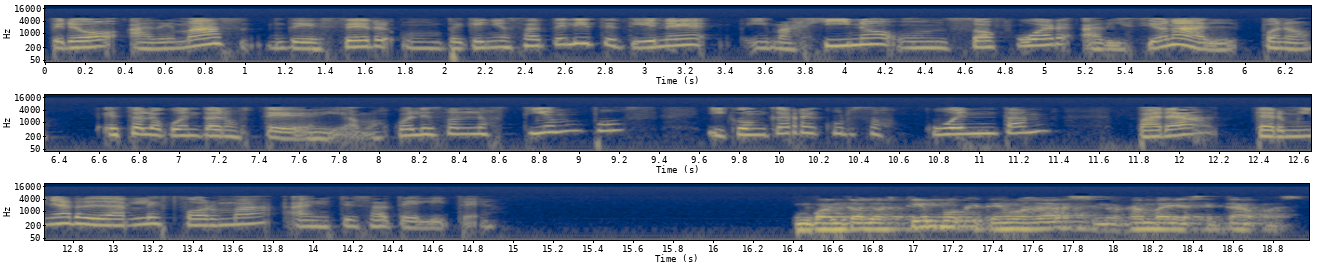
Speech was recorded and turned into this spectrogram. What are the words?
pero además de ser un pequeño satélite, tiene, imagino, un software adicional. Bueno, esto lo cuentan ustedes, digamos. ¿Cuáles son los tiempos y con qué recursos cuentan para terminar de darle forma a este satélite? En cuanto a los tiempos que tenemos que dar, se nos dan varias etapas.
